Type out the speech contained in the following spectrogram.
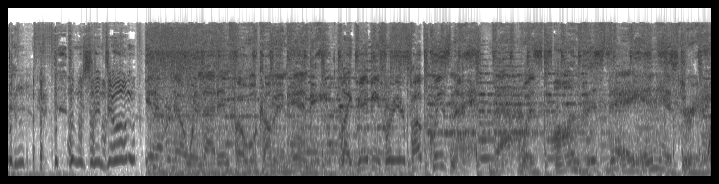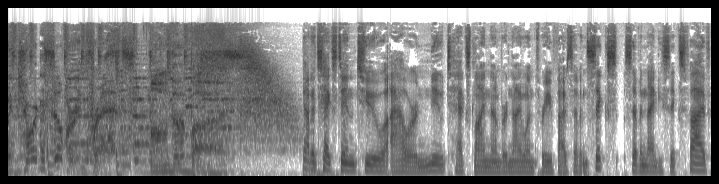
We shouldn't do them? You never know when that info will come in handy. Like maybe for your pub quiz night. That was On This Day in History with Jordan Silver and friends on the Buzz. Got a text into our new text line number 913-576-7965.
